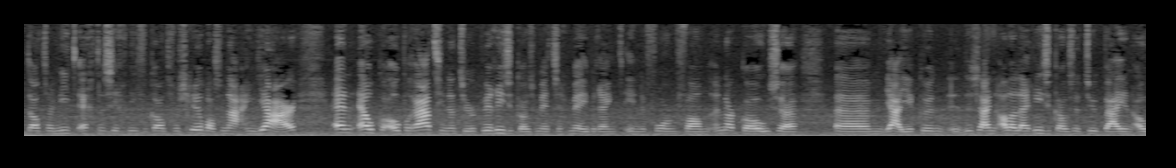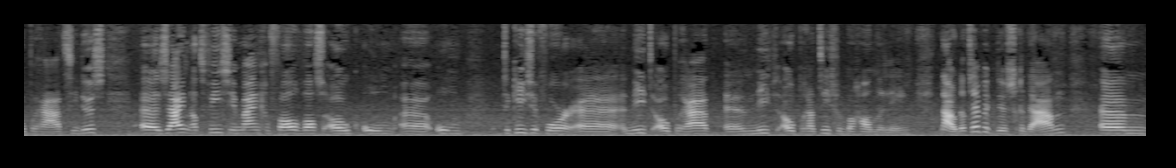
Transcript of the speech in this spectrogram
dat, er niet echt een significant verschil was na een jaar. En elke operatie natuurlijk weer risico's met zich meebrengt in de vorm van een narcose. Um, ja, je kunt, er zijn allerlei risico's natuurlijk bij een operatie. Dus uh, zijn advies in mijn geval was ook om, uh, om te kiezen voor uh, niet-opera niet-operatieve behandeling. Nou, dat heb ik dus gedaan. Um,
